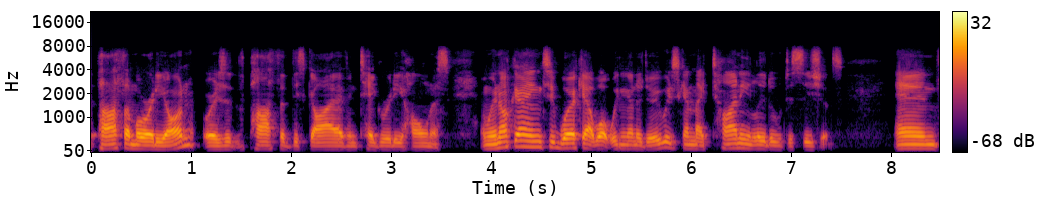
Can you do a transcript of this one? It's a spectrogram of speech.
the path I'm already on, or is it the path of this guy of integrity, wholeness? And we're not going to work out what we're going to do. We're just going to make tiny little decisions. And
